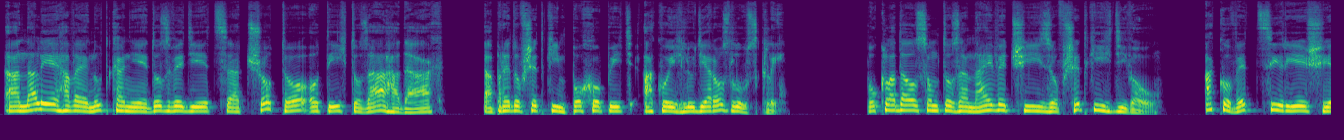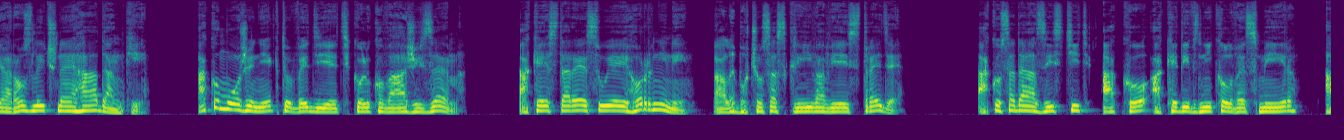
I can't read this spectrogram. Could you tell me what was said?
a naliehavé nutkanie dozvedieť sa, čo to o týchto záhadách a predovšetkým pochopiť, ako ich ľudia rozlúskli. Pokladal som to za najväčší zo všetkých divov. Ako vedci riešia rozličné hádanky. Ako môže niekto vedieť, koľko váži Zem? Aké staré sú jej horniny? Alebo čo sa skrýva v jej strede? Ako sa dá zistiť, ako a kedy vznikol vesmír a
